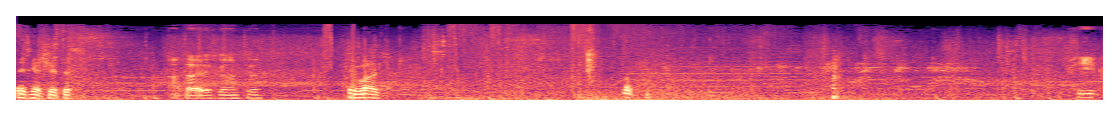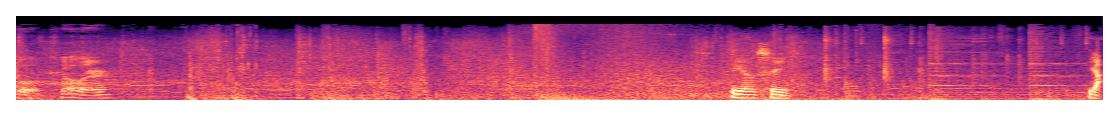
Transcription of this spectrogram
He's gonna shoot this. I thought he was going to. He was. People of color. DOC. Yeah.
